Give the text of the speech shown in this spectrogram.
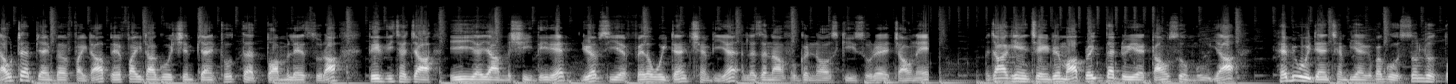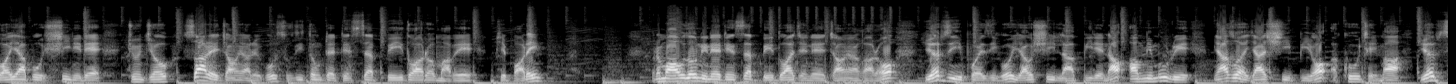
နောက်ထပ်ပြိုင်ဘက်ဖိုက်တာဘယ်ဖိုက်တာကိုရှင်ပြိုင်ထိုးသက်သွားမလဲဆိုတာသေသေးချာချာရေးရရမရှိသေးတဲ့ UFC ရဲ့ featherweight တန်းချန်ပီယံ Alexander Volkanovski ဆိုတဲ့အကြောင်းနဲ့မကြခင်အချိန်အတွင်းမှာပရိသတ်တွေရဲ့တောင်းဆိုမှုအရ heavyweight တန်းချန်ပီယံကပတ်ကိုဆွန့်လွတ်သွားရဖို့ရှိနေတဲ့ဂျွန်ဂျုံစတဲ့အကြောင်းအရာတွေကိုစူးစီးသုံးသက်တင်ဆက်ပေးသွားတော့မှာပဲဖြစ်ပါတယ်။ ပထမအဆုံးအနေနဲ့တင်ဆက်ပေးသွားခြင်းတဲ့အကြောင်းအရာကတော့ UFC အဖွဲ့အစည်းကိုရောက်ရှိလာပြီးတဲ့နောက်အောင်မြင်မှုတွေများစွာရရှိပြီးတော့အခုအချိန်မှာ UFC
